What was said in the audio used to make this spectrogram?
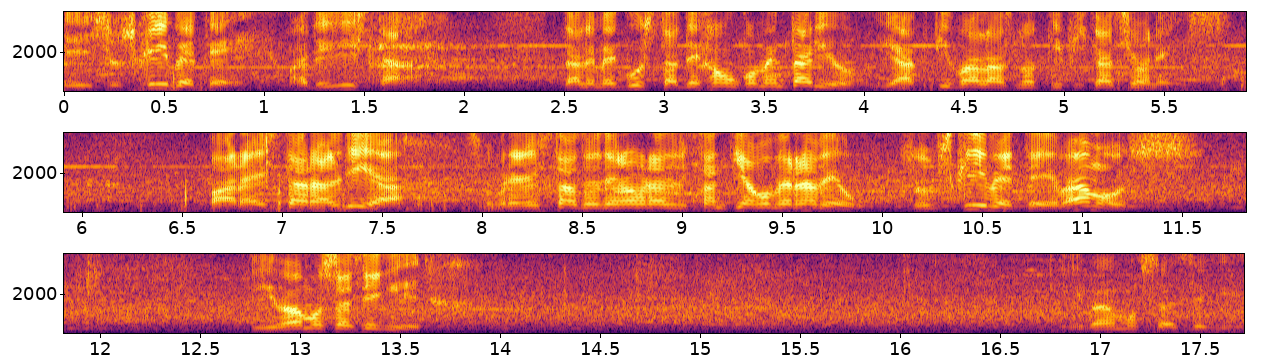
Y suscríbete, madridista, dale me gusta, deja un comentario y activa las notificaciones para estar al día sobre el estado de la obra del Santiago Bernabéu. Suscríbete, vamos. Y vamos a seguir. Y vamos a seguir.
